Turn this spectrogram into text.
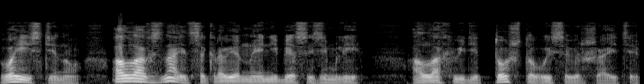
Воистину, Аллах знает сокровенные небес и земли, Аллах видит то, что вы совершаете.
